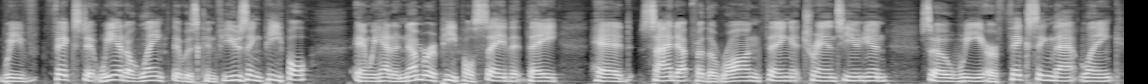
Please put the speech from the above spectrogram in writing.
we've fixed it. We had a link that was confusing people, and we had a number of people say that they had signed up for the wrong thing at TransUnion. So we are fixing that link.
